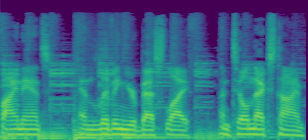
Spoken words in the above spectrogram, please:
finance, and living your best life. Until next time.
